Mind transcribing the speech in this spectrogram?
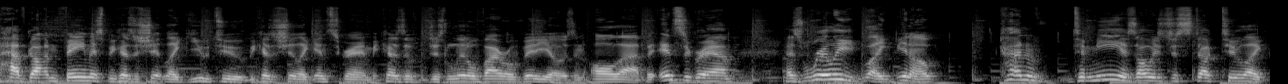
have gotten famous because of shit like YouTube, because of shit like Instagram, because of just little viral videos and all that. But Instagram has really, like, you know, kind of to me is always just stuck to like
